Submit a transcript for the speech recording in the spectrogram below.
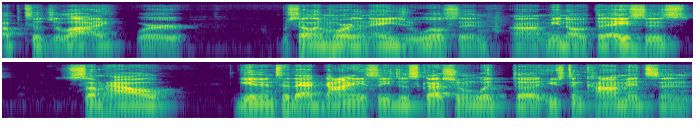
up to July, where we're selling more than Angel Wilson. Um, you know, the Aces somehow get into that dynasty discussion with the Houston Comets and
